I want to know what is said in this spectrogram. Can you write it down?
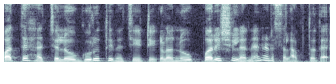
ಪತ್ತೆ ಹಚ್ಚಲು ಗುರುತಿನ ಚೀಟಿಗಳನ್ನು ಪರಿಶೀಲನೆ ನಡೆಸಲಾಗುತ್ತದೆ.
